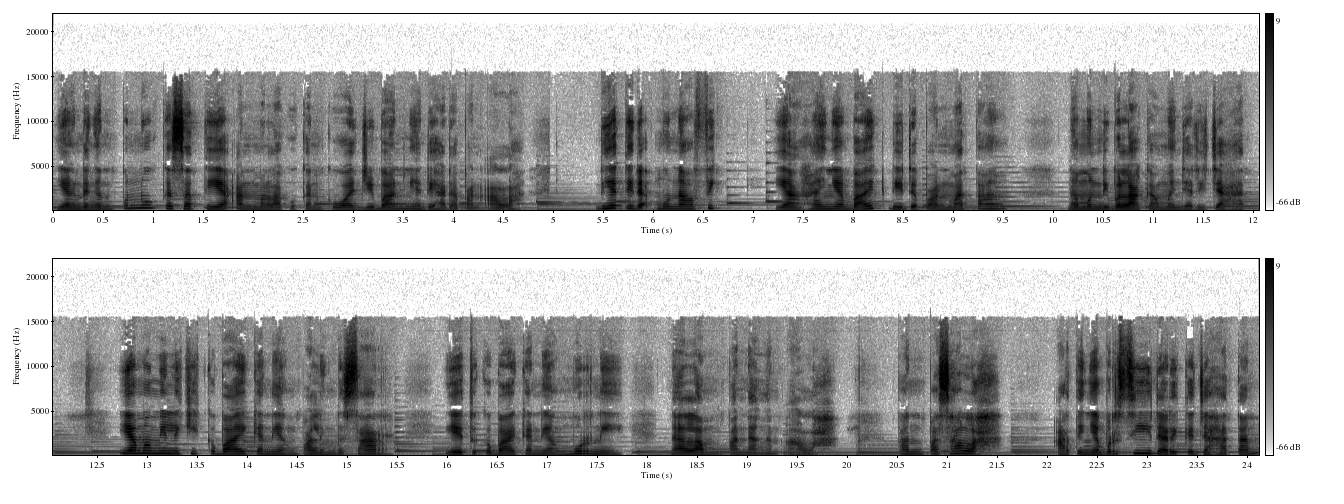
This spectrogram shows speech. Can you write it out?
yang dengan penuh kesetiaan melakukan kewajibannya di hadapan Allah. Dia tidak munafik yang hanya baik di depan mata, namun di belakang menjadi jahat. Ia memiliki kebaikan yang paling besar, yaitu kebaikan yang murni dalam pandangan Allah. Tanpa salah, artinya bersih dari kejahatan,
